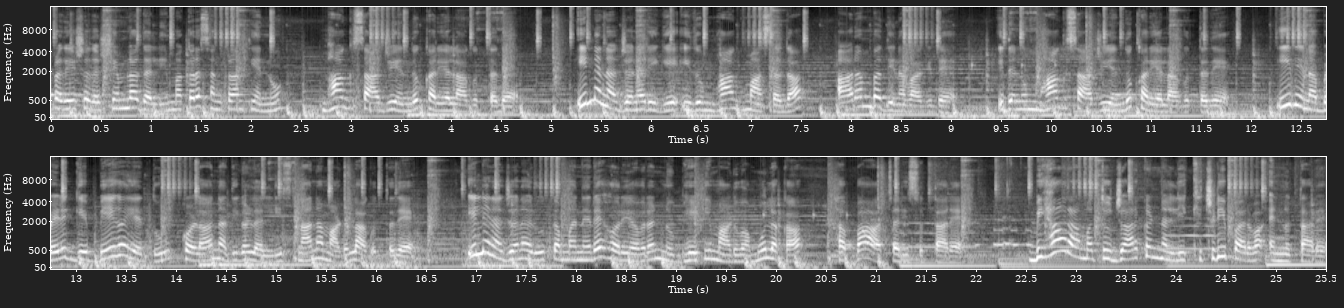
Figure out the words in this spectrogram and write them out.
ಪ್ರದೇಶದ ಶಿಮ್ಲಾದಲ್ಲಿ ಮಕರ ಸಂಕ್ರಾಂತಿಯನ್ನು ಮಾಘ್ ಸಾಜಿ ಎಂದು ಕರೆಯಲಾಗುತ್ತದೆ. ಇಲ್ಲಿನ ಜನರಿಗೆ ಇದು ಮಾಘ್ ಮಾಸದ ಆರಂಭ ದಿನವಾಗಿದೆ. ಇದನ್ನು ಮಾಘ್ ಸಾಜಿ ಎಂದು ಕರೆಯಲಾಗುತ್ತದೆ. ಈ ದಿನ ಬೆಳಿಗ್ಗೆ ಬೇಗ ಎದ್ದು ಕೊಳ ನದಿಗಳಲ್ಲಿ ಸ್ನಾನ ಮಾಡಲಾಗುತ್ತದೆ. ಇಲ್ಲಿನ ಜನರು ತಮ್ಮ ನೆರೆಹೊರೆಯವರನ್ನು ಭೇಟಿ ಮಾಡುವ ಮೂಲಕ ಹಬ್ಬ ಆಚರಿಸುತ್ತಾರೆ. ಬಿಹಾರ ಮತ್ತು ಜಾರ್ಖಂಡ್ನಲ್ಲಿ ಖಿಚಡಿ ಪರ್ವ ಎನ್ನುತ್ತಾರೆ.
